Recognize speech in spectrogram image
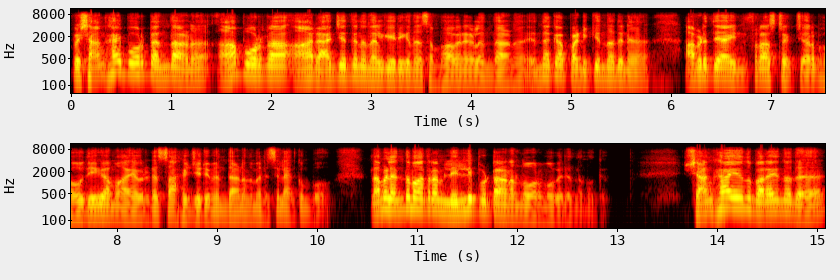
ഇപ്പോൾ ഷാങ്ഹായ് പോർട്ട് എന്താണ്? ആ പോർട്ട് ആ രാജ്യത്തിന് നൽകിയിരിക്കുന്ന സംഭാവനകൾ എന്താണ്? എന്നൊക്കെ പഠിക്കുന്നതിന് അവിടുത്തെ ആ ഇൻഫ്രാസ്ട്രക്ചർ ഭൗതികമായ അവരുടെ സാഹചര്യം എന്താണെന്ന് മനസ്സിലാക്കുമ്പോൾ നമ്മൾ എന്തുമാത്രം ലില്ലിപ്പുട്ടാണെന്ന് ഓർമ്മ വരും നമുക്ക്. ഷാങ്ഹായ് എന്ന് പറയുന്നത്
